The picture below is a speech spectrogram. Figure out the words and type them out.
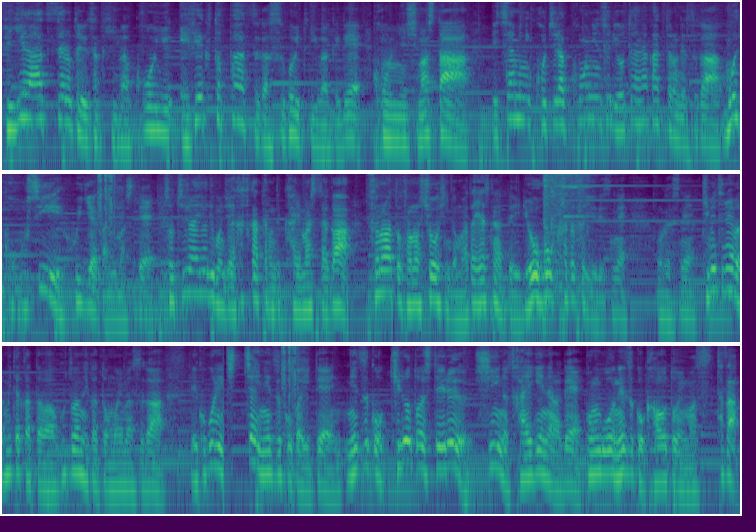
フィギュアアーツゼロという作品はこういうエフェクトパーツがすごいというわけで購入しました。ちなみにこちら購入する予定はなかったのですがもう一個欲しいフィギュアがありましてそちらよりも安かったので買いましたがその後その商品がまた安くなって両方買ったというですねもうですね。鬼滅の刃見た方はご存知かと思いますがここにちっちゃい禰豆子がいて禰豆子を切ろうとしているシーンの再現なので今後禰豆子買おうと思います。ただ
